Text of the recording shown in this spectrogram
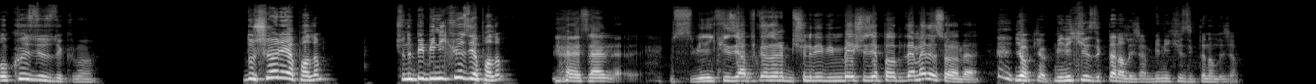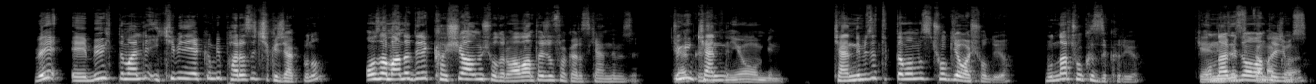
900'lük mü? Dur şöyle yapalım. Şunu bir 1200 yapalım. Sen 1200 yaptıktan sonra şunu bir 1500 yapalım deme de sonra. yok yok 1200'lükten alacağım. 1200'lükten alacağım. Ve e, büyük ihtimalle 2000'e yakın bir parası çıkacak bunun. O zaman da direkt kaşığı almış olurum. Avantaja sokarız kendimizi. Çünkü Yaklaşık kendi, Niye 10.000? kendimizi tıklamamız çok yavaş oluyor. Bunlar çok hızlı kırıyor. Kendinize Onlar bizim tıklamak avantajımız. mı?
